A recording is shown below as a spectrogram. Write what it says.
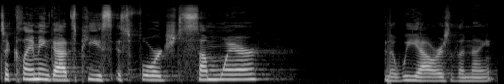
to claiming God's peace is forged somewhere in the wee hours of the night.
